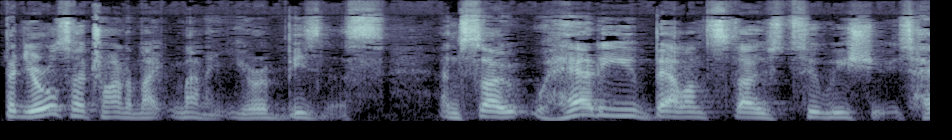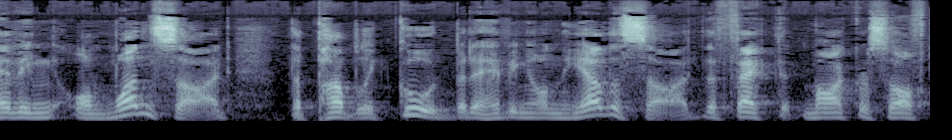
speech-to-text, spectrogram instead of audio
but you're also trying to make money. You're a business. And so, how do you balance those two issues? Having on one side the public good, but having on the other side the fact that Microsoft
